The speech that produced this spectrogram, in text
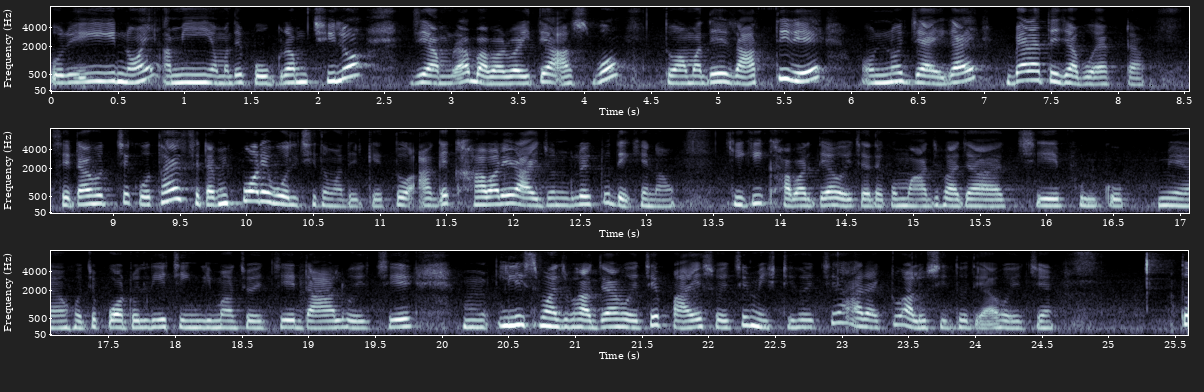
করেই নয়, আমি আমাদের প্রোগ্রাম ছিল যে আমরা বাবার বাড়িতে আসব তো আমাদের রাত্রিরে অন্য জায়গায় বেড়াতে যাব একটা। সেটা হচ্ছে কোথায়? সেটা আমি পরে বলছি তোমাদেরকে। তো আগে খাবারের আয়োজনগুলো একটু দেখে নাও। কি কি খাবার দেওয়া হয়েছে? দেখো মাছ ভাজা আছে, ফুলকপি হচ্ছে পটল দিয়ে চিংড়ি মাছ হয়েছে, ডাল হয়েছে ইলিশ মাছ ভাজা হয়েছে, পায়েস হয়েছে, মিষ্টি হয়েছে, আর একটু আলু সিদ্ধ দেওয়া হয়েছে। তো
